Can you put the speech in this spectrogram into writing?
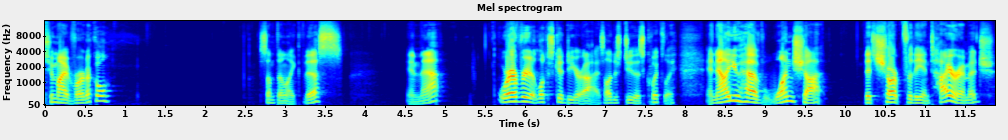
to my vertical, something like this and that, wherever it looks good to your eyes. I'll just do this quickly. And now you have one shot that's sharp for the entire image.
